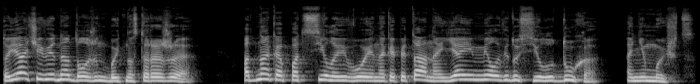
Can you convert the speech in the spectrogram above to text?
то я, очевидно, должен быть настороже. Однако под силой воина-капитана я имел в виду силу духа, а не мышц.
